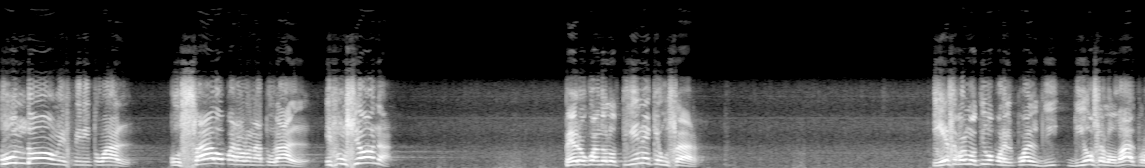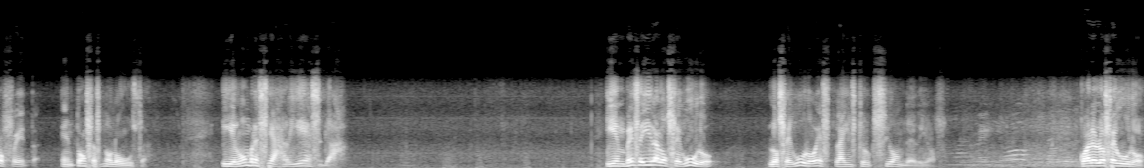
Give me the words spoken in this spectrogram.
Un don espiritual usado para lo natural y funciona. Pero cuando lo tiene que usar, y ese fue el motivo por el cual Dios se lo da al profeta, entonces no lo usa. Y el hombre se arriesga Y en vez de ir a lo seguro, lo seguro es la instrucción de Dios. ¿Cuál es lo seguro?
